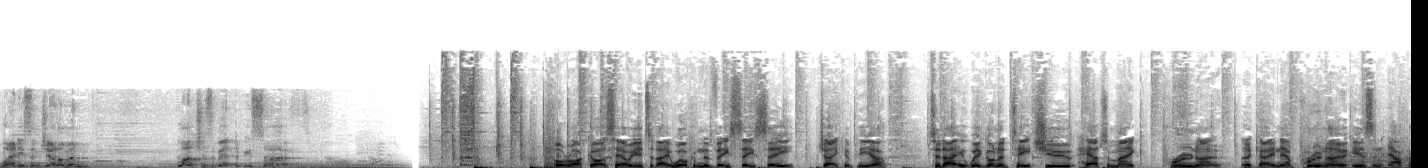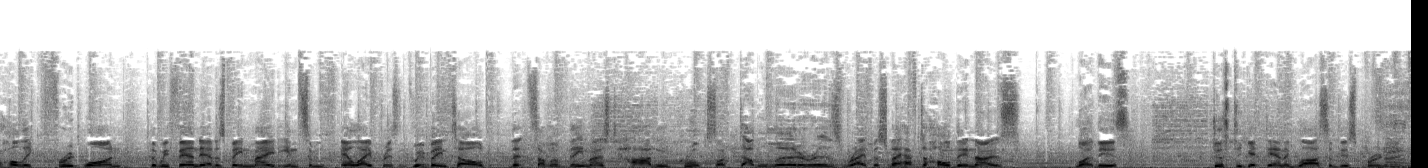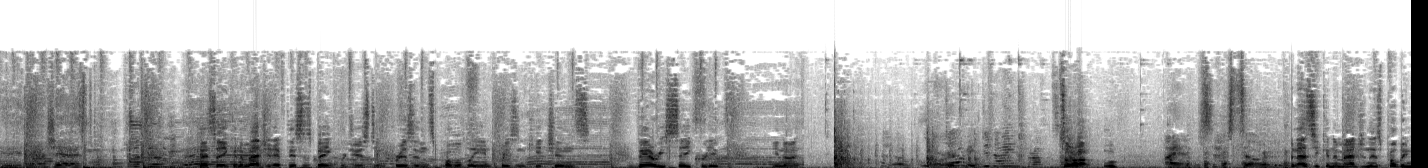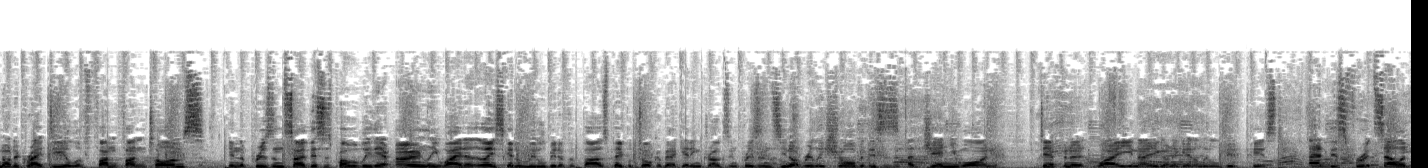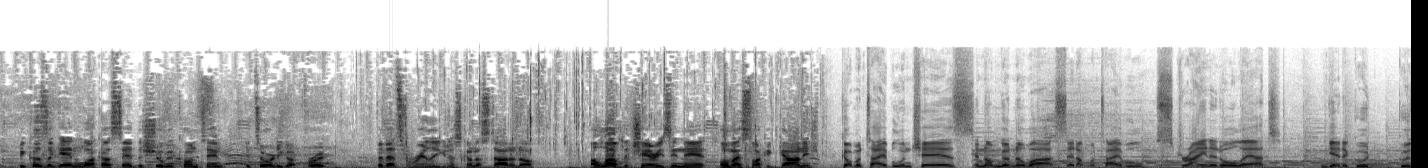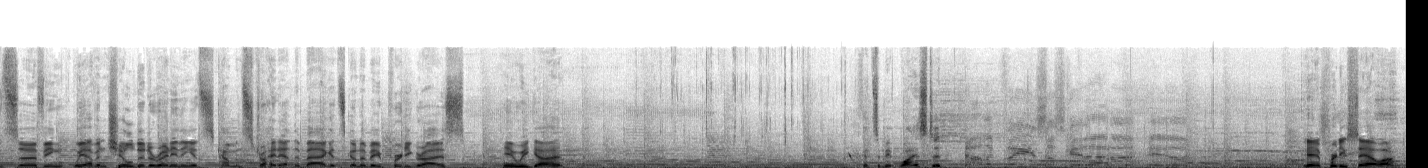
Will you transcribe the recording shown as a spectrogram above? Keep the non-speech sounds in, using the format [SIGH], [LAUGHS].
Ladies and gentlemen, lunch is about to be served. All right, guys, how are you today? Welcome to VCC. Jacob here. Today we're going to teach you how to make Pruno. Okay, now Pruno is an alcoholic fruit wine that we found out has been made in some LA prisons. We've been told that some of the most hardened crooks, like double murderers, rapists, they have to hold their nose like this just to get down a glass of this Pruno. Okay, so you can imagine if this is being produced in prisons, probably in prison kitchens, very secretive, you know. Sorry, did I interrupt? It's alright. Well, I am so [LAUGHS] sorry. and as you can imagine, there's probably not a great deal of fun, fun times in the prison, so this is probably their only way to at least get a little bit of a buzz. People talk about getting drugs in prisons. You're not really sure, but this is a genuine definite way you know you're going to get a little bit pissed. Add this fruit salad because again, like I said, the sugar content, it's already got fruit, but that's really just going to start it off. I love the cherries in there, almost like a garnish. Got my table and chairs, and I'm going to uh, set up my table, strain it all out, and get a good good surfing. We haven't chilled it or anything, it's coming straight out the bag. It's going to be pretty gross. Here we go. It's a bit wasted. Yeah, pretty sour.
